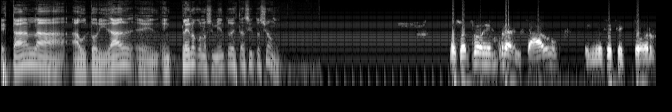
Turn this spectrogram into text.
¿Está la autoridad en pleno conocimiento de esta situación? Nosotros hemos realizado en ese sector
